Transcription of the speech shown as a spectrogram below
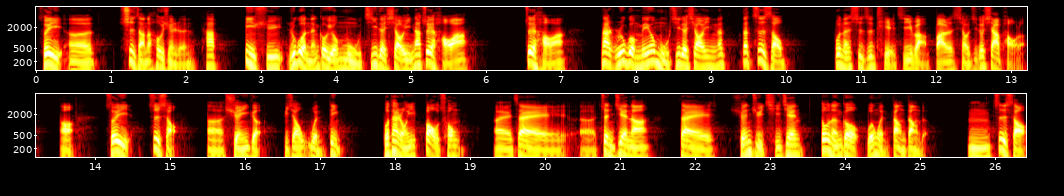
所以呃，市长的候选人他。必须如果能够有母鸡的效应，那最好啊，最好啊。那如果没有母鸡的效应，那那至少不能是只铁鸡吧，把小鸡都吓跑了啊。所以至少呃选一个比较稳定，不太容易爆冲，哎，在呃政见呢，在选举期间都能够稳稳当当的，嗯，至少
